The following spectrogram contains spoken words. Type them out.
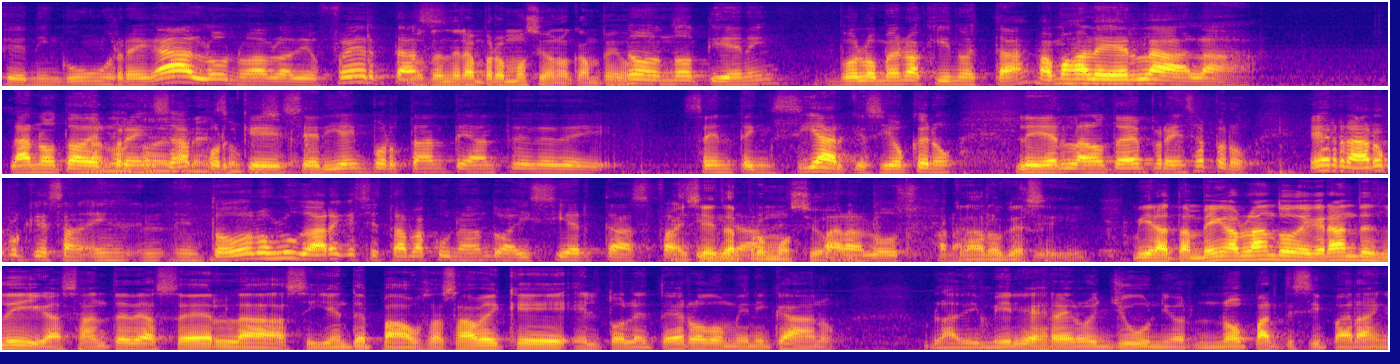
ningún regalo, no habla de ofertas. ¿No tendrán promoción los campeones? No, no tienen, por lo menos aquí no está. Vamos a leer la, la, nota, de, prensa porque sería importante antes de sentenciar que sí o que no, leer la nota de prensa, pero es raro porque en, todos los lugares que se está vacunando hay ciertas facilidades para los fanáticos. Claro que sí. Mira, también hablando de grandes ligas, antes de hacer la siguiente pausa, sabe que el toletero dominicano, Vladimir Guerrero Jr., no participará en el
